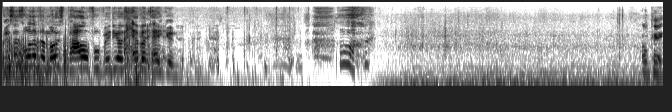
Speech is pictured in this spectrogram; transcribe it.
this is one of the most powerful videos ever taken. Okay.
